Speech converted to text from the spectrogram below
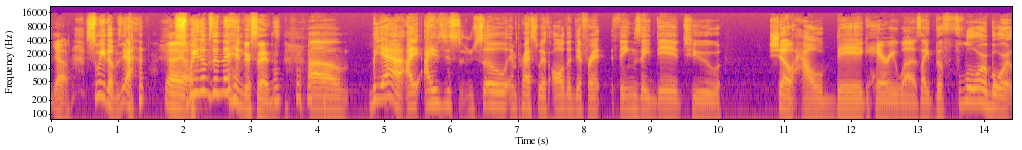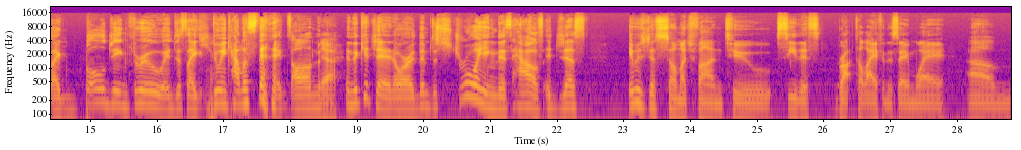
Yeah. Sweetums, yeah. Yeah, yeah. Sweetums and the Hendersons. um, but yeah, I, I was just so impressed with all the different things they did to show how big Harry was. Like the floorboard, like bulging through and just like doing calisthenics on Yeah. in the kitchen or them destroying this house. It just it was just so much fun to see this brought to life in the same way. Um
